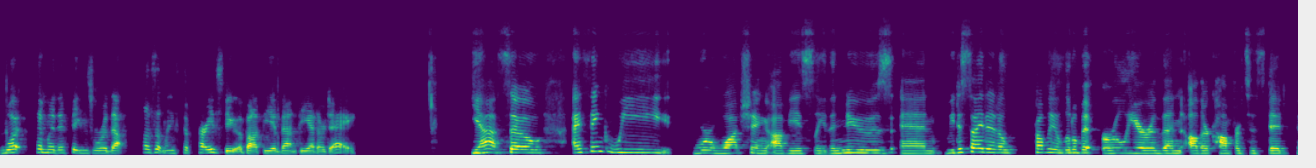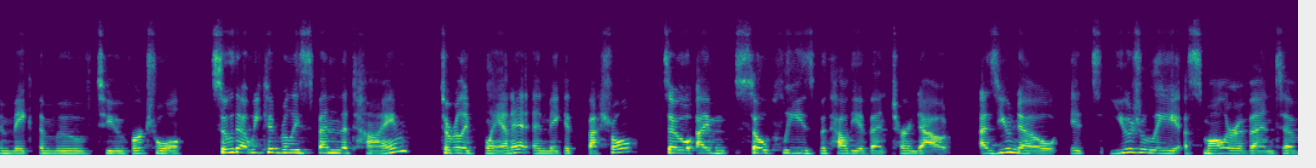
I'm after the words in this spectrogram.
what some of the things were that pleasantly surprised you about the event the other day. Yeah, so I think we were watching obviously the news and we decided a, probably a little bit earlier than other conferences did to make the move to virtual so that we could really spend the time to really plan it and make it special. So I'm so pleased with how the event turned out. As you know, it's usually a smaller event of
